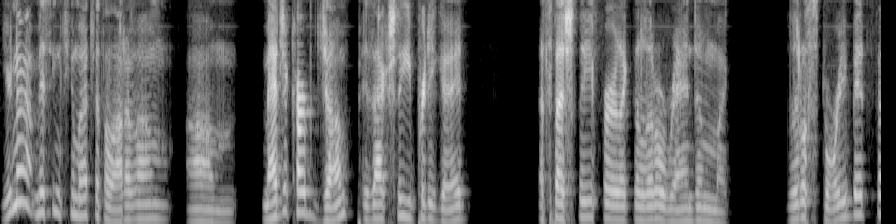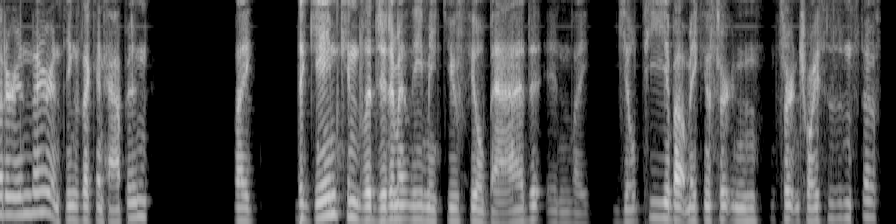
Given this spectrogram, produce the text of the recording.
You're not missing too much with a lot of them. Um, Magikarp Jump is actually pretty good, especially for like the little random like little story bits that are in there and things that can happen. Like the game can legitimately make you feel bad and like guilty about making certain certain choices and stuff.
